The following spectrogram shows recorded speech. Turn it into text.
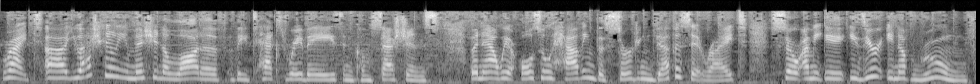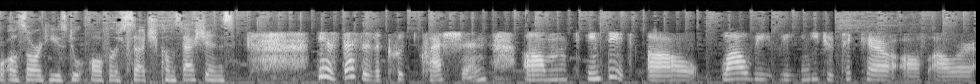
Right. Uh, you actually mentioned a lot of the tax rebates and concessions, but now we are also having the surging deficit, right? So, I mean, is there enough room for authorities to offer such concessions? Yes, that is a good question. Um, indeed, uh, while we, we need to take care of our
